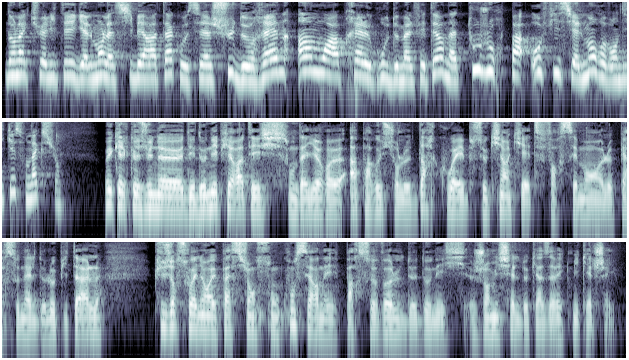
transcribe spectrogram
Dans l'actualité également, la cyberattaque au CHU de Rennes, un mois après, le groupe de malfaiteurs n'a toujours pas officiellement revendiqué son action. Oui, quelques-unes euh, des données piratées sont d'ailleurs euh, apparues sur le dark web, ce qui inquiète forcément le personnel de l'hôpital. Plusieurs soignants et patients sont concernés par ce vol de données. Jean-Michel Decaze avec Mickaël Chaillot.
